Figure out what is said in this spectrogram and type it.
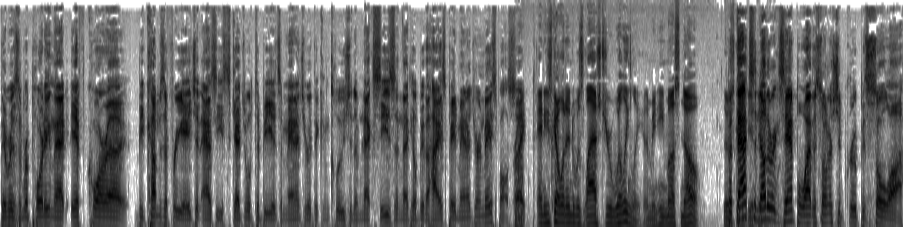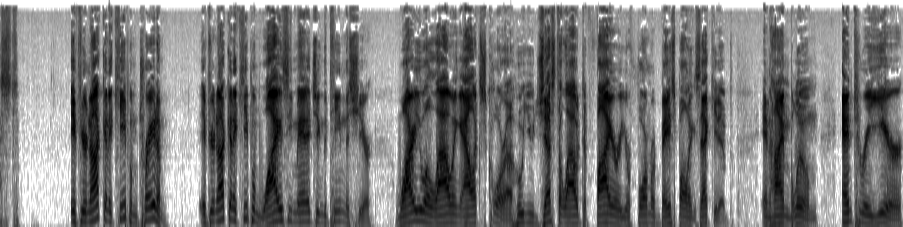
there was the reporting that if Cora becomes a free agent as he's scheduled to be as a manager at the conclusion of next season that he'll be the highest paid manager in baseball. So right? And he's going into his last year willingly. I mean, he must know. But that's be a big another one. example why this ownership group is so lost. If you're not going to keep him, trade him. If you're not going to keep him, why is he managing the team this year? Why are you allowing Alex Cora, who you just allowed to fire your former baseball executive in Chaim Bloom, enter a year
